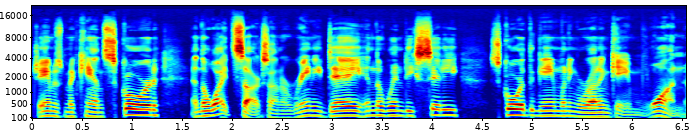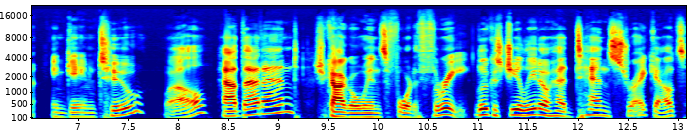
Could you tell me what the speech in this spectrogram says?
James McCann scored, and the White Sox, on a rainy day in the Windy City, scored the game winning run in Game 1. In Game 2, well, how'd that end? Chicago wins 4 to 3. Lucas Giolito had 10 strikeouts,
